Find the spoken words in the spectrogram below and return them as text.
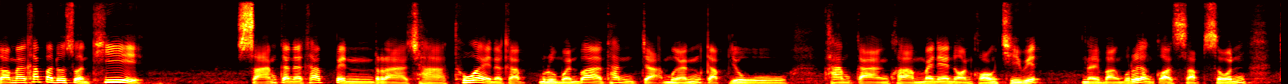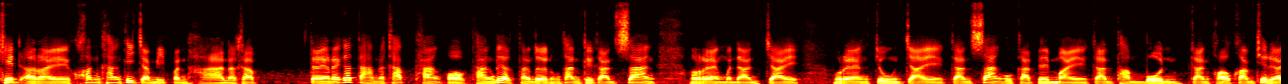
ต่อมาครับมาดูส่วนที่ 3กันนะครับเป็นราชาถ้วยนะครับดูเหมือนว่าท่านจะเหมือนกับอยู่ท่ามกลางความไม่แน่นอนของชีวิต ในบางเรื่องก็สับสน คิดอะไรค่อนข้างที่จะมีปัญหานะครับแต่อย่างไรก็ตามนะครับทางออกทางเลือกทางเดินของท่านคือการสร้างแรงบันดาลใจ แรงจูงใจ การสร้างโอกาสใหม่ๆ การทำบุญ การขอความช่วยเหลือ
